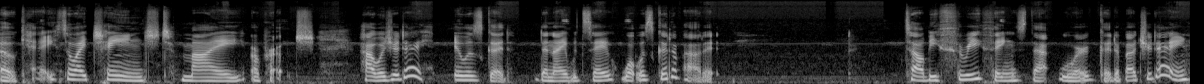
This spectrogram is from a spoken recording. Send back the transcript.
Okay. So I changed my approach. How was your day? It was good. Then I would say, What was good about it? tell me three things that were good about your day.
